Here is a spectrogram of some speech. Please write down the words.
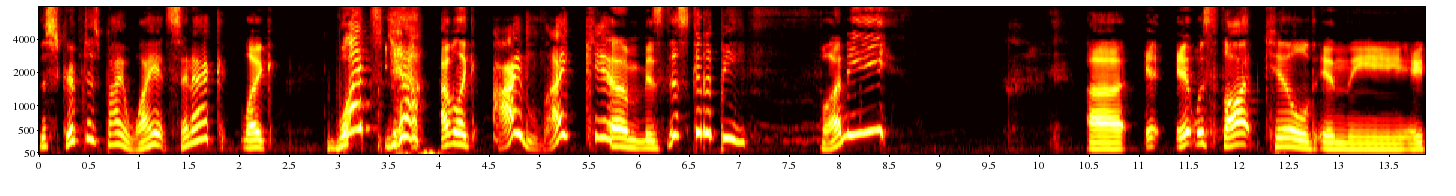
the script is by Wyatt Cenac. Like What? yeah, I'm like I like him. Is this gonna be funny? Uh, it it was thought killed in the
